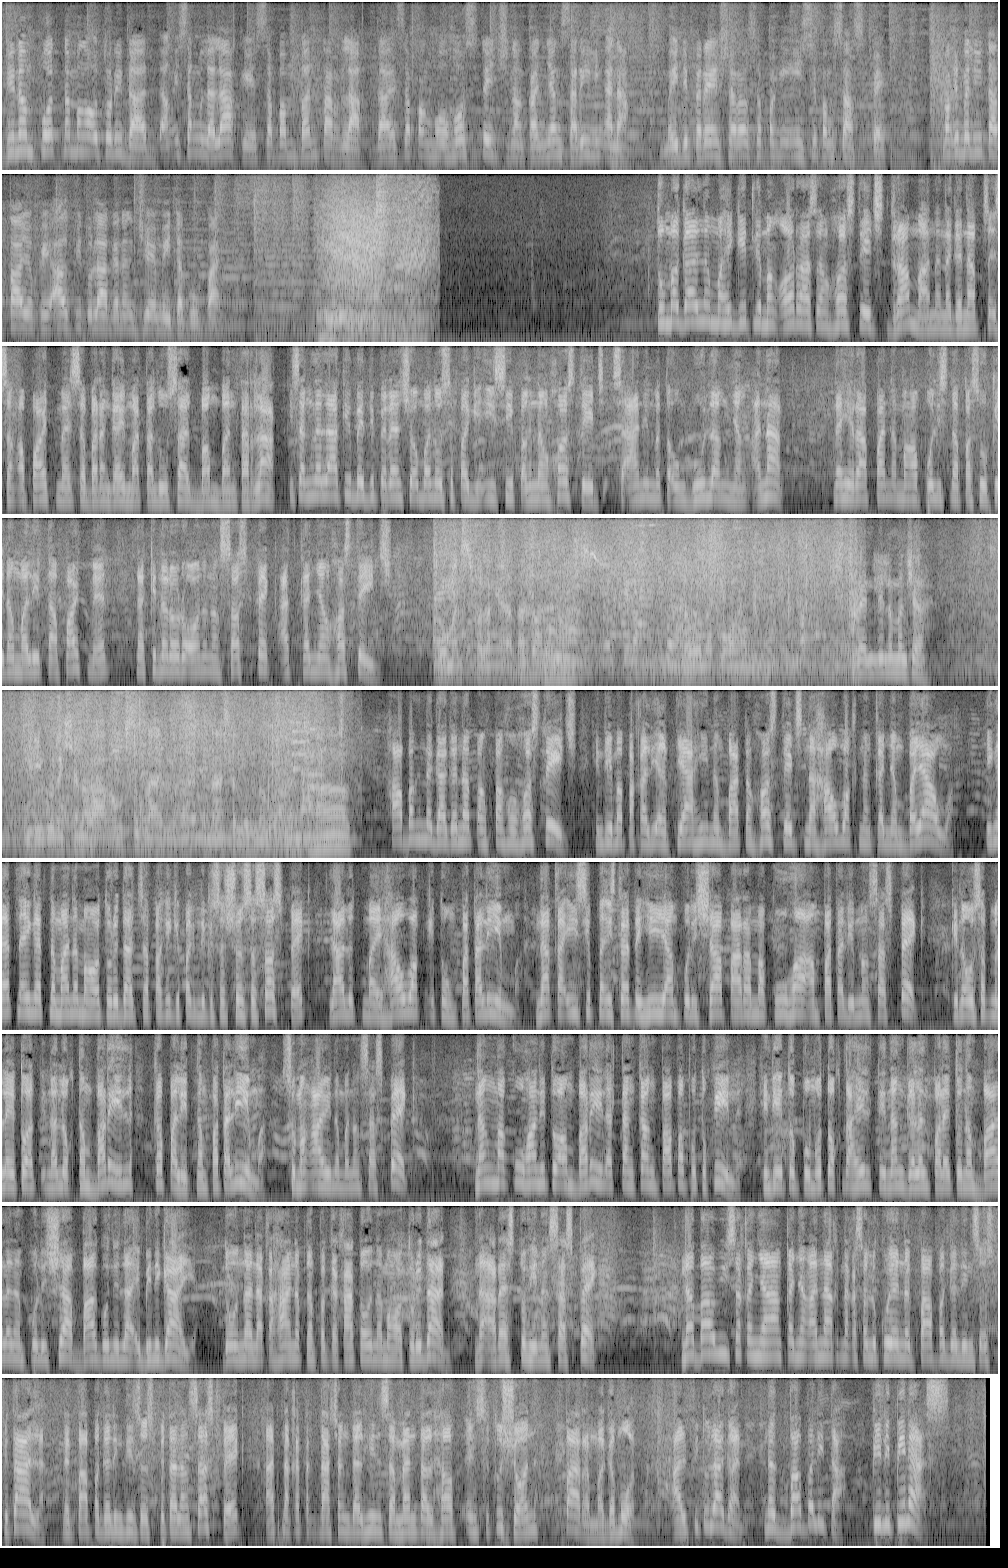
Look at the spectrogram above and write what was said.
Dinampot ng mga otoridad ang isang lalaki sa Bamban Tarlac dahil sa pangho-hostage ng kanyang sariling anak. May diferensya raw sa pag-iisip ang suspect. Makibalita tayo kay Alfie Tulaga ng GMA Dagupan. Tumagal ng mahigit limang oras ang hostage drama na naganap sa isang apartment sa barangay Matalusad, Bamban, Tarlac. Isang lalaki may diferensya umano sa pag-iisip ang ng hostage sa anim na taong gulang niyang anak. Nahirapan ang mga pulis na pasukin ang maliit na apartment na kinaroroonan ng suspect at kanyang hostage. Two months pa lang yata. Nauna po kami. Friendly naman siya. Hindi ko rin siya nakakausap. Lagi lang siya nasa loob ng bahay. Ah, Habang nagaganap ang pangho-hostage, hindi mapakali ang tiyahi ng batang hostage na hawak ng kanyang bayaw. Ingat na ingat naman ang mga otoridad sa pakikipagnegosasyon sa suspect lalo't may hawak itong patalim. Nakaisip ng estratehiya ang pulisya para makuha ang patalim ng suspect. Kinausap nila ito at inalok ng baril kapalit ng patalim. Sumang-ayon naman ng suspect. Nang makuha nito ang baril at tangkang papaputukin, hindi ito pumutok dahil tinanggalan pala ito ng bala ng pulisya bago nila ibinigay. Doon na nakahanap ng pagkakataon ng mga otoridad na arestuhin ang suspect. Nabawi sa kanya ang kanyang anak na kasalukuyang nagpapagaling sa ospital. Nagpapagaling din sa ospital ang suspect at nakatakda siyang dalhin sa mental health institution para magamot. Alfie Tulagan, Nagbabalita, Pilipinas.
